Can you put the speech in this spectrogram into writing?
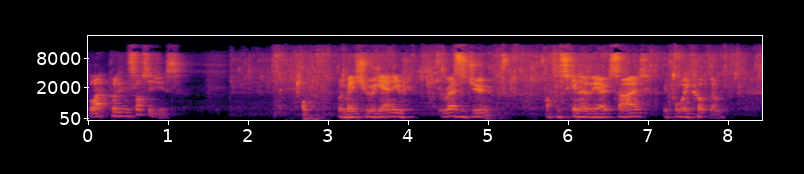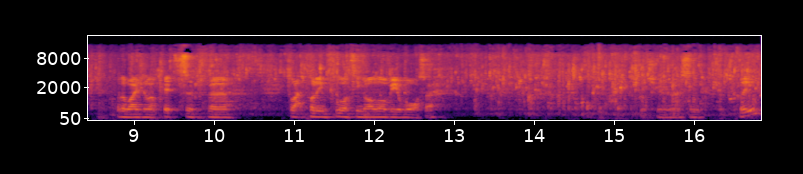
black pudding sausages. We make sure we get any residue off the skin of the outside before we cook them. Otherwise you'll have bits of uh, black pudding floating all over your water. Make sure you're nice and clean.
